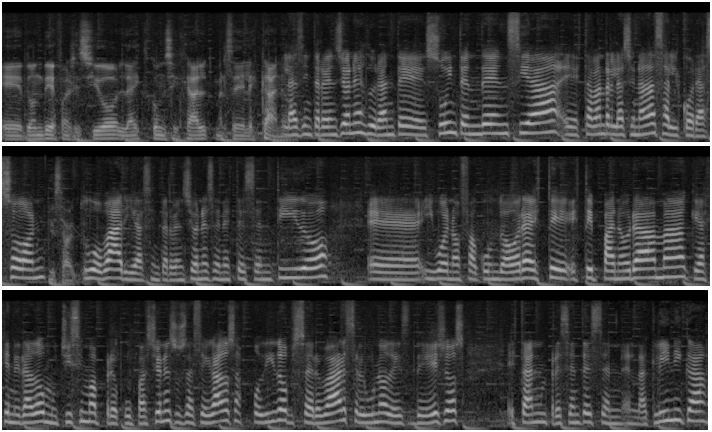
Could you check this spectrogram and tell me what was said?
eh, donde falleció la ex concejal Mercedes Lescano. Las intervenciones durante su intendencia eh, estaban relacionadas al corazón. Exacto. Tuvo varias intervenciones en este sentido. Eh, y bueno, Facundo, ahora este, este panorama que ha generado muchísima preocupación en sus allegados, ¿has podido observar si alguno de, ellos están presentes en, la clínica?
